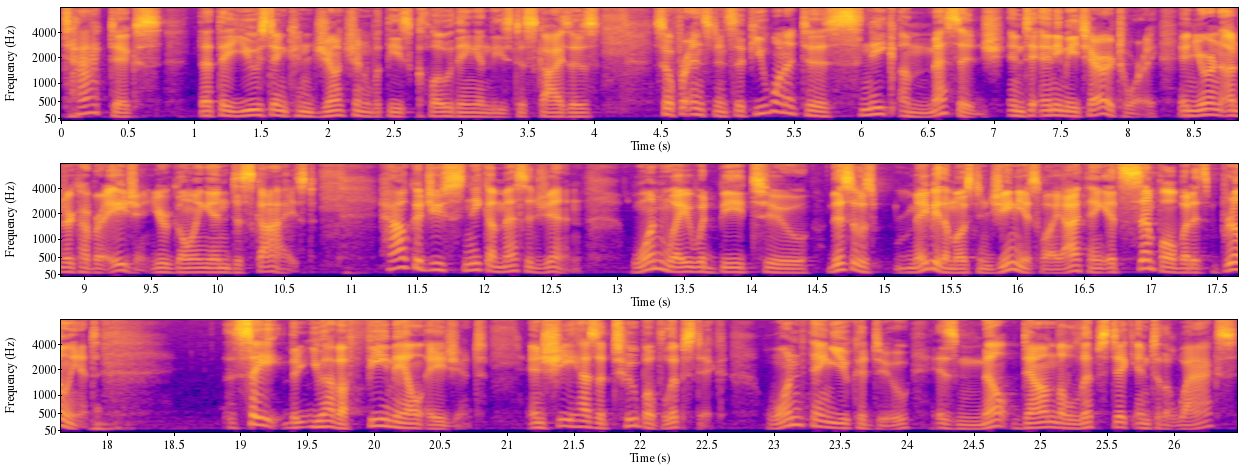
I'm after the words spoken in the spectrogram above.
tactics that they used in conjunction with these clothing and these disguises. So, for instance, if you wanted to sneak a message into enemy territory and you're an undercover agent, you're going in disguised, how could you sneak a message in? One way would be to, this was maybe the most ingenious way, I think. It's simple, but it's brilliant. Say that you have a female agent and she has a tube of lipstick. One thing you could do is melt down the lipstick into the wax,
